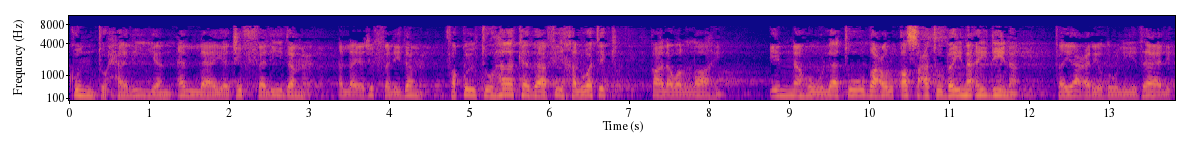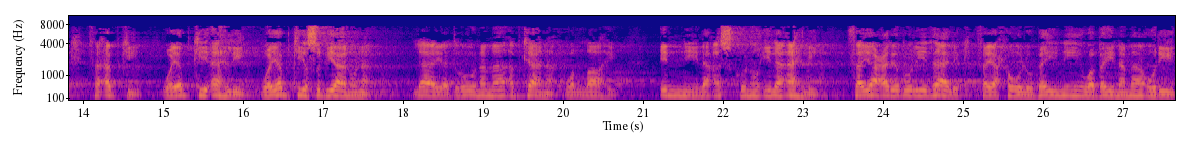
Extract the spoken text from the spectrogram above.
كنت حريا ألا يجف لي دمع ألا يجف لي دمع. فقلت هكذا في خلوتك؟ قال والله إنه لتوضع القصعة بين أيدينا. فيعرض لي ذلك فأبكي ويبكي أهلي ويبكي صبياننا. لا يدرون ما أبكانا والله إني لأسكن إلى أهلي. فيعرض لي ذلك فيحول بيني وبين ما أريد.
